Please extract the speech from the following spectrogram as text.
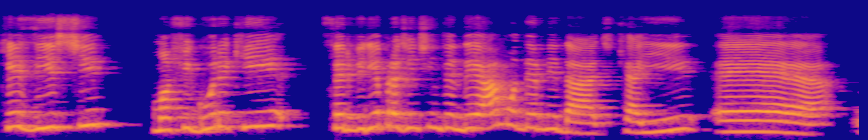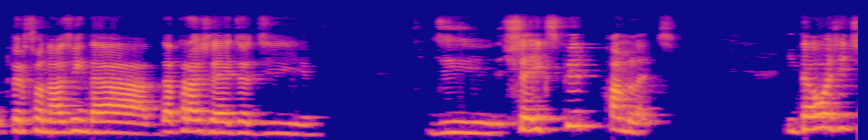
que existe uma figura que serviria para a gente entender a modernidade, que aí é o personagem da, da tragédia de, de Shakespeare, Hamlet. Então a gente,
